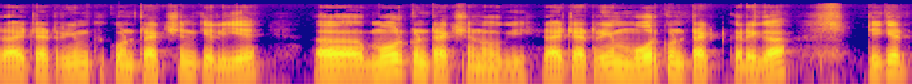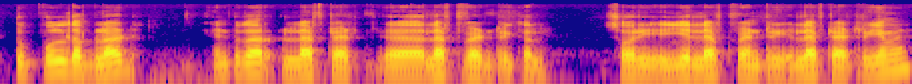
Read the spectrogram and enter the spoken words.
राइट एट्रियम के कॉन्ट्रैक्शन के लिए मोर कॉन्ट्रैक्शन होगी। राइट एट्रियम मोर कॉन्ट्रैक्ट करेगा, ठीक है to pull the blood into the left left ventricle sorry ये लेफ़्ट वेंट्री लेफ़्ट एट्रियम है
